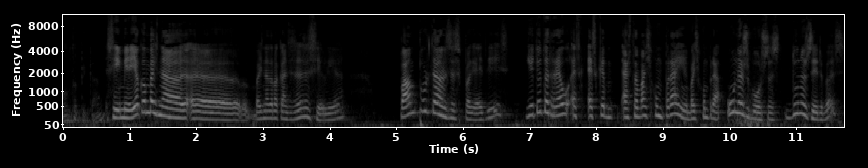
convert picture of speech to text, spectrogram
Molta picant. Sí, mira, jo quan vaig anar, eh, vaig anar de vacances a Sicília, vam portar uns espaguetis i a tot arreu, és, és que hasta vaig comprar, i vaig comprar unes bosses d'unes herbes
